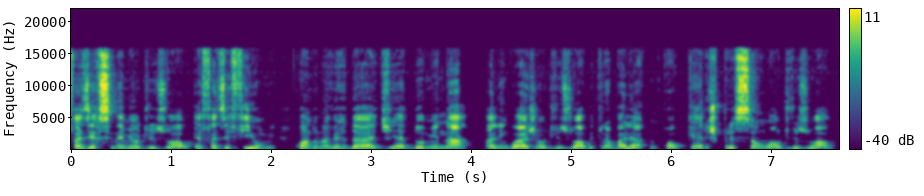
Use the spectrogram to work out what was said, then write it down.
fazer cinema e audiovisual é fazer filme, quando na verdade é dominar a linguagem audiovisual e trabalhar com qualquer expressão audiovisual.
